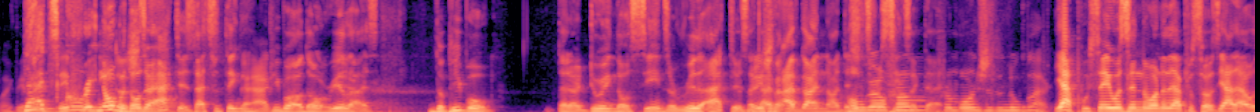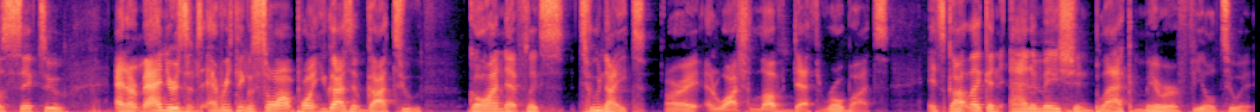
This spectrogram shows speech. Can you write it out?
Like That's don't, they don't crazy. No, but those are actors. That's the thing The act- people don't realize. The people that are doing those scenes are real actors. Like I've, I've gotten auditions for scenes from like that. from Orange is the New Black. Yeah, Poussey was in one of the episodes. Yeah, that was sick too. And her mannerisms, everything was so on point. You guys have got to go on Netflix tonight, all right, and watch Love, Death, Robots. It's got like an animation Black Mirror feel to it.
